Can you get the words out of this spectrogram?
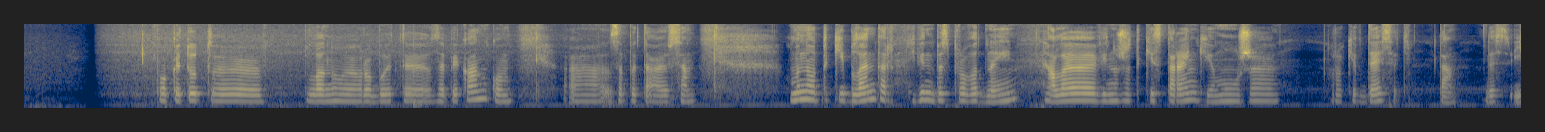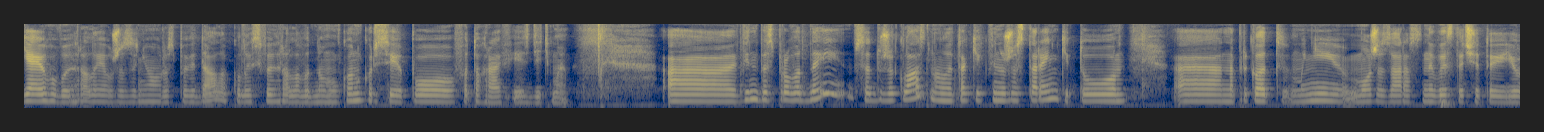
Поки тут е, планую робити запіканку, е, запитаюся. У мене от такий блендер, він безпроводний, але він уже такий старенький, йому вже років 10. Так, десь. Я його виграла, я вже за нього розповідала. Колись виграла в одному конкурсі по фотографії з дітьми. Е, Він безпроводний, все дуже класно, але так як він уже старенький, то, е, наприклад, мені може зараз не вистачити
